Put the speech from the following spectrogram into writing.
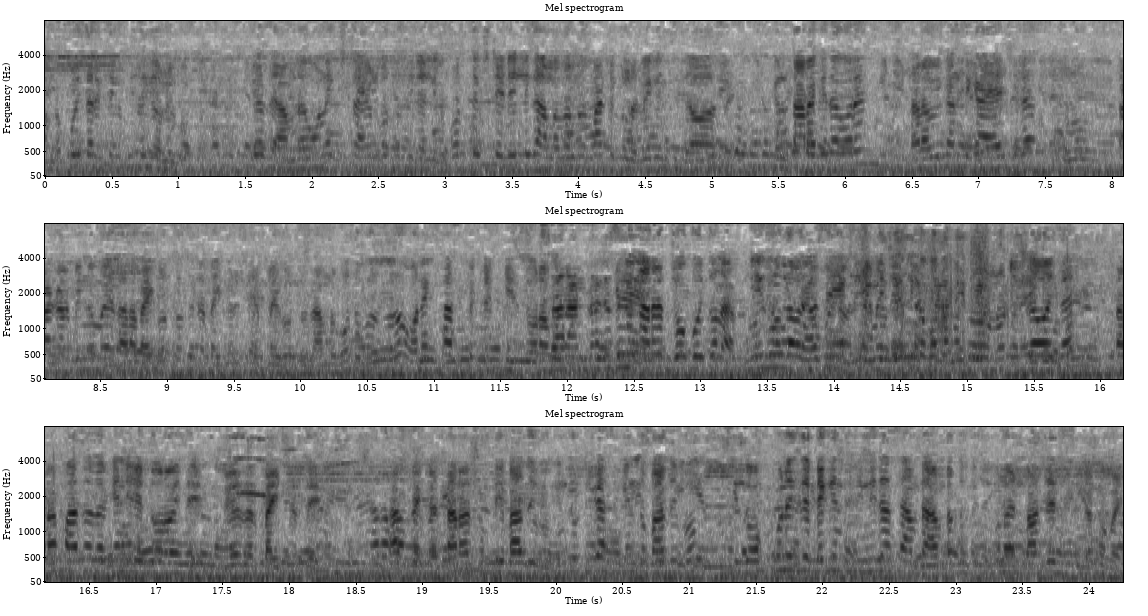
আমরা কুড়ি তারিখ থেকে ফিজিক্যাল নিব। ঠিক আছে? আমরা অনেক স্ট্রাগল করতে ফিজিক্যাল লিগা প্রত্যেক স্টেটের লিগে আলাদা আলাদা পার্টিকুলার ভ্যাকেন্সি দেওয়া আছে। কিন্তু তারা কিটা করে? তারা ওইখান থেকে আয়াছিল কোনো টাকার বিনিময়ে তারা বাই করতেছে না বাই করে অ্যাপ্লাই করতেছে। আমরা গত বছর অনেক সাসপেক্টেড কেস ধরা তারা যোগ হইতো না। কোনো তারা এমএসএসি গত বছর নোটিশ দেওয়া হয়েছে তারা পাঁচ হাজার ক্যান্ডিডেট ধরা হয়েছে দুই হাজার বাইশেতে সাসপেক্টেড তারা সত্যি বাদ দিব। কিন্তু ঠিক আছে কিন্তু বাদ দিব। কিন্তু যে ভ্যাকেন্সি নিতে আছে আমরা আমরা তো কিছু কোনো বাজেট দিচ্ছি সবাই।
